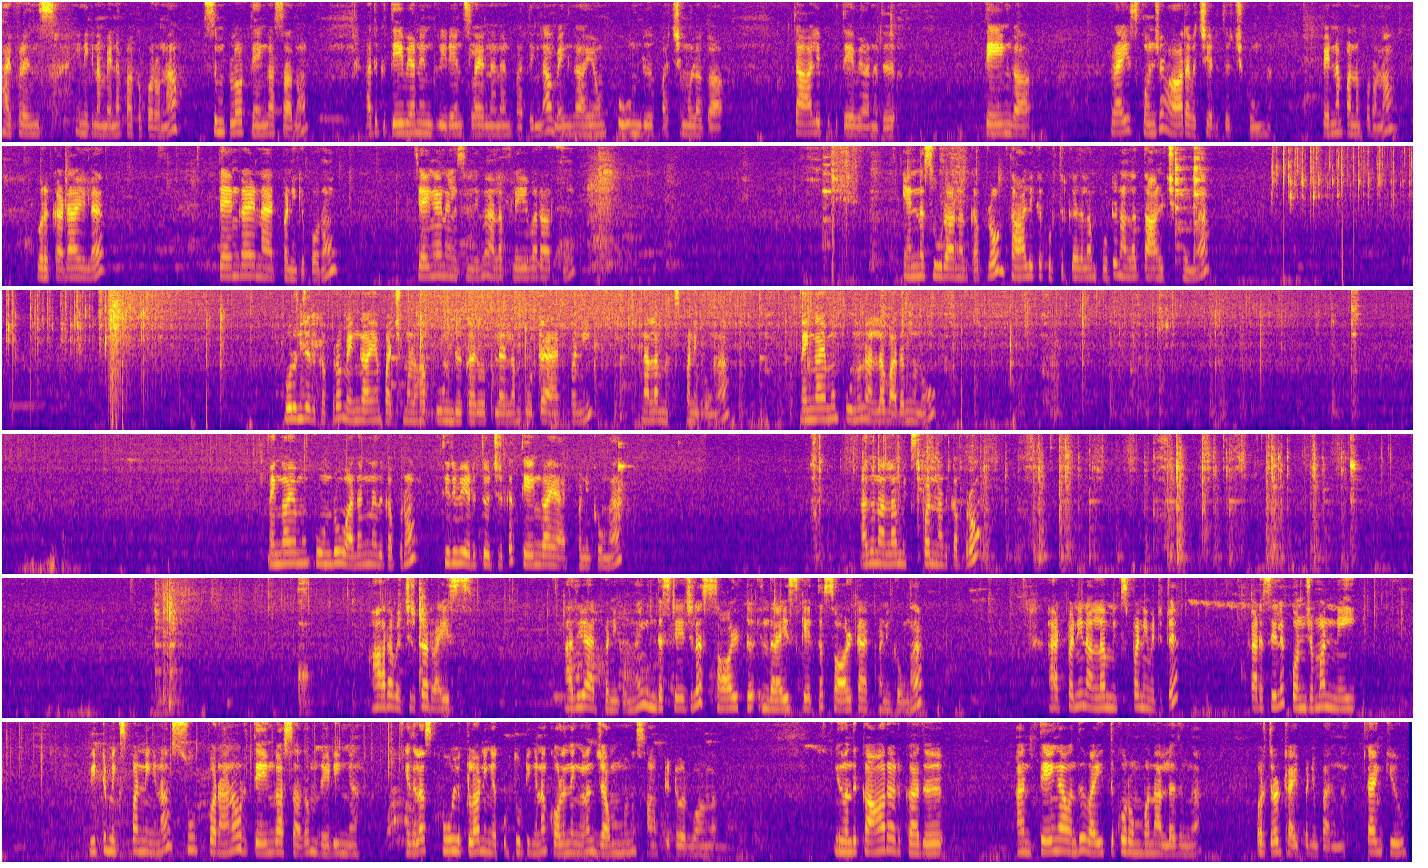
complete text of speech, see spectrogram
Hi friends இன்றைக்கி நம்ம என்ன பார்க்க போகிறோன்னா சிம்பிளாக தேங்காய் சாதம். அதுக்கு தேவையான இன்க்ரீடியன்ஸ்லாம் என்னென்னு பார்த்தீங்கன்னா வெங்காயம் பூண்டு பச்சை மிளகா தாளிப்புக்கு தேவையானது தேங்காய் ரைஸ் கொஞ்சம் ஆற வச்சு எடுத்து வச்சுக்கோங்க. இப்போ என்ன பண்ண போகிறோன்னா ஒரு கடாயில் தேங்காய் எண்ணெய் ஆட் பண்ணிக்க போகிறோம் தேங்காய் எண்ணெயில் செஞ்சிங்கன்னா நல்லா ஃப்ளேவராக இருக்கும். எண்ணெய் சூடானதுக்கப்புறம் தாளிக்க கொடுத்துருக்கதெல்லாம் போட்டு நல்லா தாளிச்சுக்கோங்க. பொரிஞ்சதுக்கப்புறம் வெங்காயம் பச்சை மிளகா பூண்டு கருவேப்பிலை எல்லாம் போட்டு ஆட் பண்ணி நல்லா மிக்ஸ் பண்ணிக்கோங்க. வெங்காயமும் பூண்டும் நல்லா வதங்கணும். வெங்காயமும் பூண்டும் வதங்கினதுக்கப்புறம் திருவி எடுத்து வச்சுருக்க தேங்காயை ஆட் பண்ணிக்கோங்க. அதுவும் நல்லா மிக்ஸ் பண்ணதுக்கப்புறம் ஆற வச்சுருக்க ரைஸ் அதையும் ஆட் பண்ணிக்கோங்க. இந்த ஸ்டேஜில் சால்ட்டு இந்த ரைஸ்க்கு ஏற்ற சால்ட் ஆட் பண்ணிக்கோங்க. ஆட் பண்ணி நல்லா மிக்ஸ் பண்ணி விட்டுட்டு கடைசியில் கொஞ்சமாக நெய் விட்டு மிக்ஸ் பண்ணிங்கன்னா சூப்பரான ஒரு தேங்காய் சாதம் ரெடிங்க இதெல்லாம் ஸ்கூலுக்கெலாம் நீங்கள் கொடுத்து விட்டிங்கன்னா குழந்தைங்களாம் ஜம்முன்னு சாப்பிட்டுட்டு வருவாங்க. இது வந்து காரம் இருக்காது. அண்ட் தேங்காய் வந்து வயிற்றுக்கும் ரொம்ப நல்லதுங்க. ஒருத்தர் ட்ரை பண்ணி பாருங்கள் தேங்க்யூ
